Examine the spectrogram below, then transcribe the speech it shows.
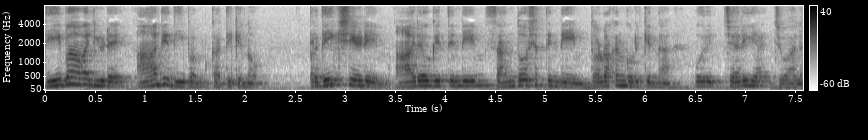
ദീപാവലിയുടെ ആദ്യ ദീപം കത്തിക്കുന്നു. പ്രതീക്ഷയുടെയും ആരോഗ്യത്തിന്റെയും സന്തോഷത്തിന്റെയും തുടക്കം കുറിക്കുന്ന ഒരു ചെറിയ ജ്വാല.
